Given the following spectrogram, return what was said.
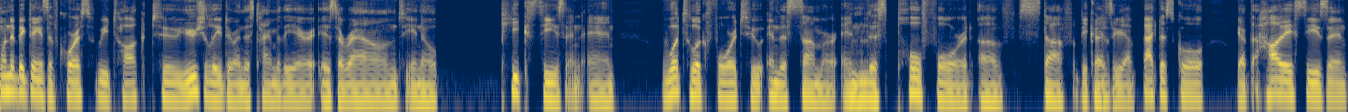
one of the big things, of course, we talk to usually during this time of the year is around, you know, peak season and what to look forward to in the summer and mm-hmm. this pull forward of stuff because yeah. you have back to school, we have the holiday season.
